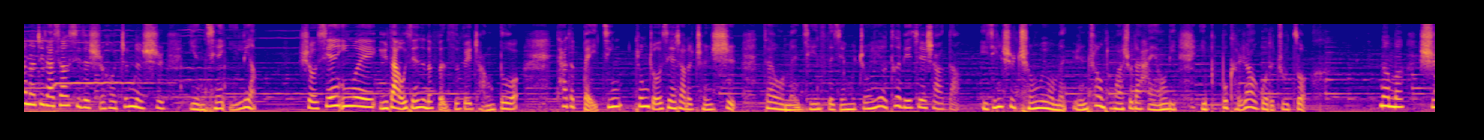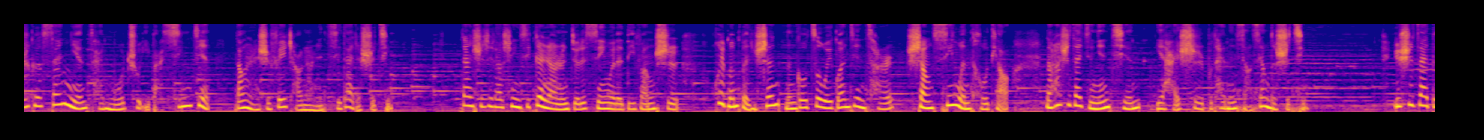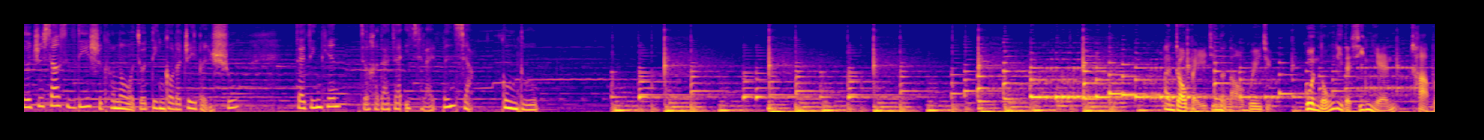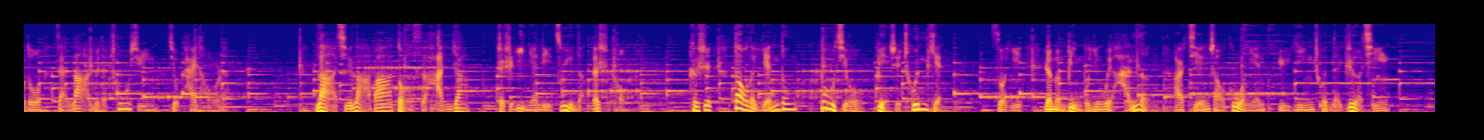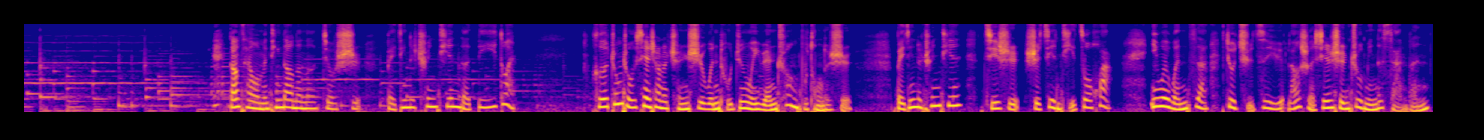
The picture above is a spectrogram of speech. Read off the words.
看到这条消息的时候，真的是眼前一亮。首先，因为于大武先生的粉丝非常多，他的北京中轴线上的城市，在我们前一次的节目中也有特别介绍到，已经是成为我们原创图画书的海洋里一部不可绕过的著作。那么，时隔三年才磨出一把新剑，当然是非常让人期待的事情。但是，这条讯息更让人觉得欣慰的地方是。绘本本身能够作为关键词儿上新闻头条，哪怕是在几年前，也还是不太能想象的事情。于是，在得知消息的第一时刻呢，我就订购了这本书，在今天就和大家一起来分享、共读。按照北京的老规矩。过农历的新年，差不多在腊月的初旬就开头了。腊七腊八冻死寒鸦，这是一年里最冷的时候。可是到了严冬，不久便是春天，所以人们并不因为寒冷而减少过年与迎春的热情。刚才我们听到的呢，就是《北京的春天》的第一段。和中轴线上的城市文图均为原创不同的是，北京的春天其实是见题作画，因为文字啊就取自于老舍先生著名的散文。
